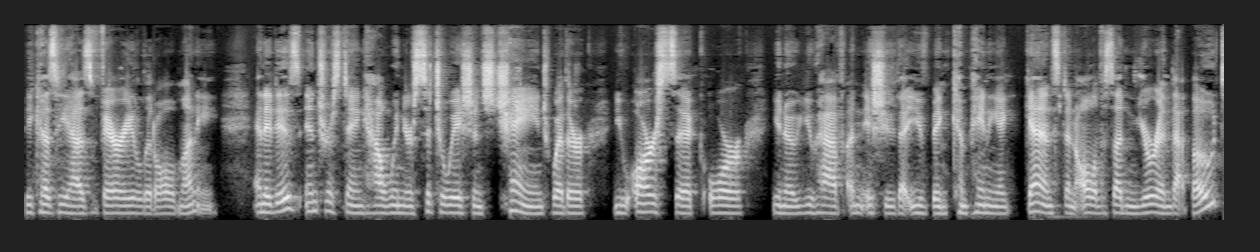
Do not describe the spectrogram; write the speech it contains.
because he has very little money. And it is interesting how when your situations change whether you are sick or you know you have an issue that you've been campaigning against and all of a sudden you're in that boat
